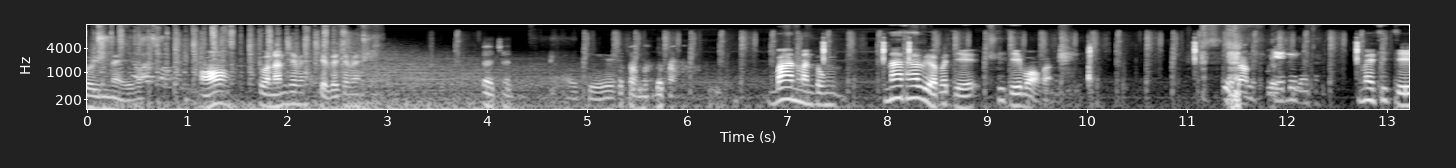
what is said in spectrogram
ตัวอยู่ไหนวะ อ๋อ ตัวนั้นใช่ไหมเก็บแล้วใช่ไหมใช่ใช่โอเคเรียกสมาร์ทเรียกสมาร์ทบ้านมันตรงหน้าท่าเรือปะเจ๊ที่เจ๊บอกอะเดี๋ยวนั่งเจ๊ดูแล้วกันไม่ที่เจ๊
